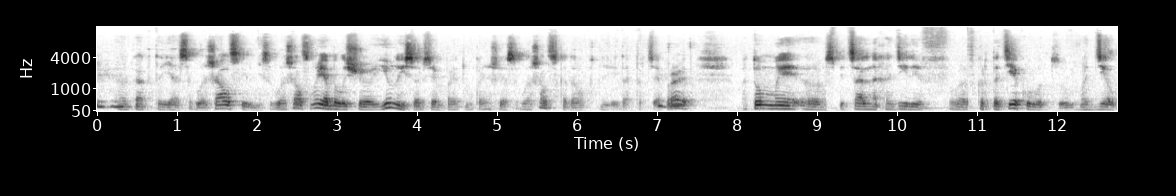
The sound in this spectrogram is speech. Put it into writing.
Угу. Как-то я соглашался или не соглашался. Ну, я был еще юный совсем, поэтому, конечно, я соглашался, когда опытный редактор тебя угу. правит. Потом мы э, специально ходили в, в картотеку, вот в отдел.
